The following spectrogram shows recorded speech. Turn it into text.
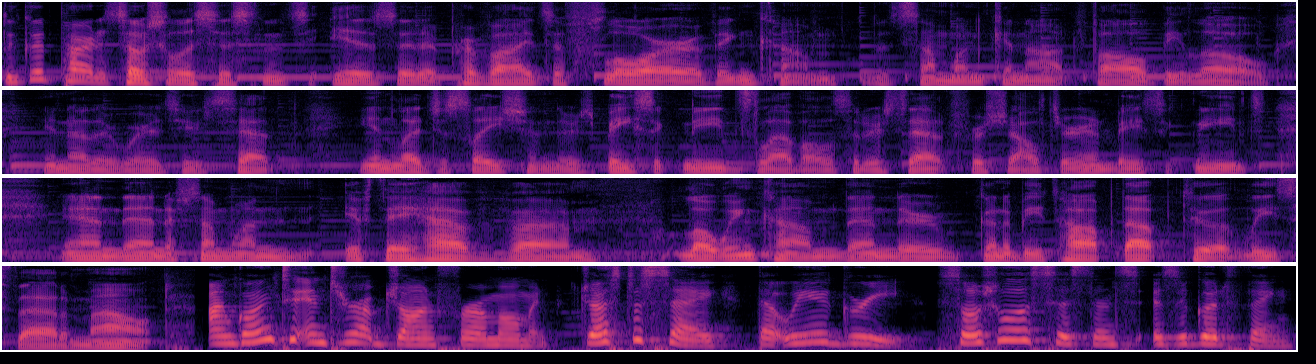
The good part of social assistance is that it provides a floor of income that someone cannot fall below. In other words, you set in legislation, there's basic needs levels that are set for shelter and basic needs. And then if someone, if they have um, low income, then they're going to be topped up to at least that amount. I'm going to interrupt John for a moment just to say that we agree social assistance is a good thing.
